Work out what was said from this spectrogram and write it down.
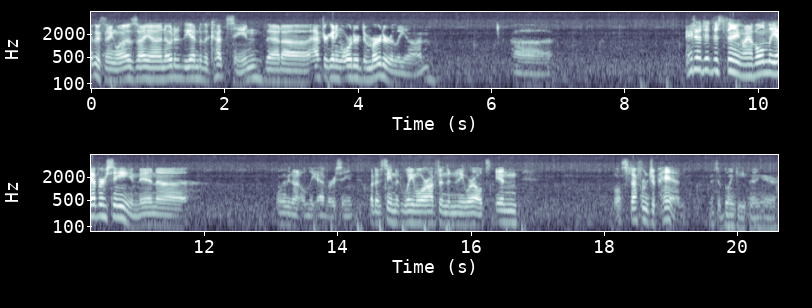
The other thing was, I uh, noted at the end of the cutscene that uh, after getting ordered to murder Leon, uh, Ada did this thing I have only ever seen in, uh, well, maybe not only ever seen, but I've seen it way more often than anywhere else in, well, stuff from Japan. There's a blinky thing here.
